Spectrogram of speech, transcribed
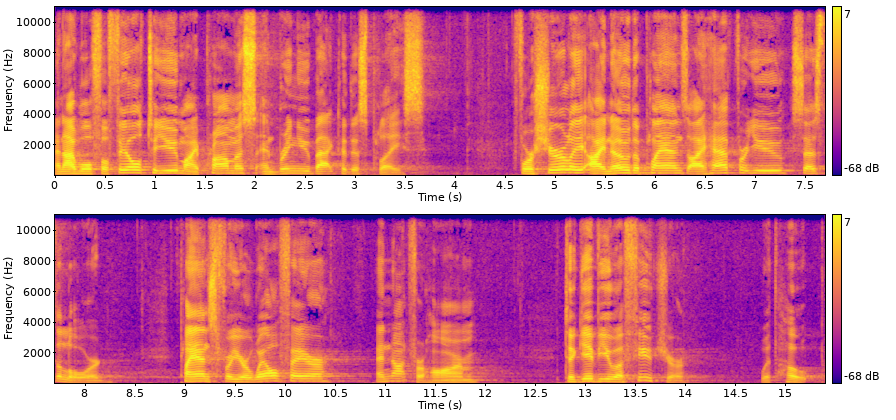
and I will fulfill to you my promise and bring you back to this place. For surely I know the plans I have for you, says the Lord plans for your welfare and not for harm, to give you a future with hope.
